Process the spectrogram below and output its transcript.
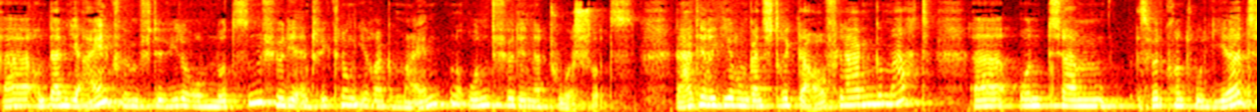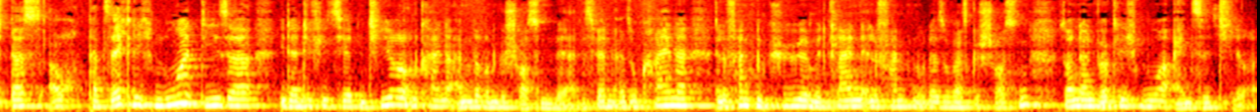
äh, und dann die Einkünfte wiederum nutzen für die Entwicklung ihrer Gemeinden und für den Naturschutz. Da hat die Regierung ganz strikte Auflagen gemacht. Äh, und ähm, es wird kontrolliert, dass auch tatsächlich nur diese identifizierten Tiere und keine anderen geschossen werden. Es werden also keine Elefantenkühe mit kleinen Elefanten oder sowas geschossen, sondern wirklich nur Einzeltiere.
